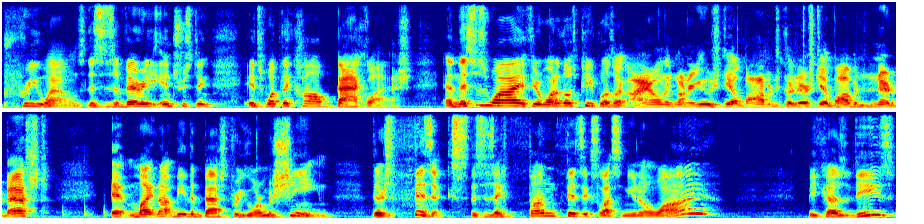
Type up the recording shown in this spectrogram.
pre-wounds. This is a very interesting. It's what they call backlash, and this is why if you're one of those people that's like, I only going to use steel bobbins because they're steel bobbins and they're the best, it might not be the best for your machine. There's physics. This is a fun physics lesson. You know why? Because these,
